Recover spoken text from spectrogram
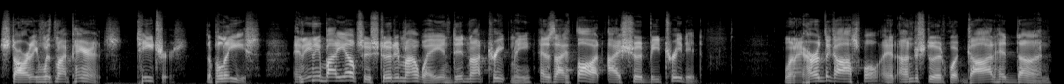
starting with my parents, teachers, the police, and anybody else who stood in my way and did not treat me as I thought I should be treated. When I heard the gospel and understood what God had done,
